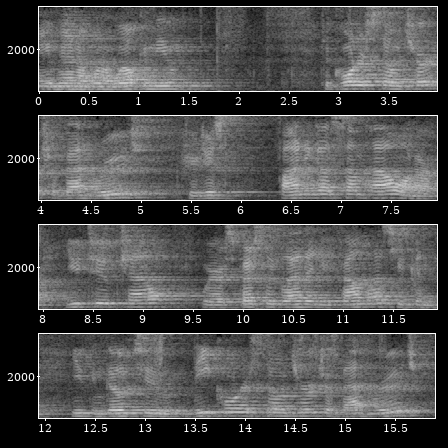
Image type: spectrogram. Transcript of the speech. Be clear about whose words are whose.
Speaker 1: Amen. I want to welcome you to Cornerstone Church of Baton Rouge. If you're just finding us somehow on our YouTube channel, we're especially glad that you found us. You can you can go to the Cornerstone Church of Baton Rouge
